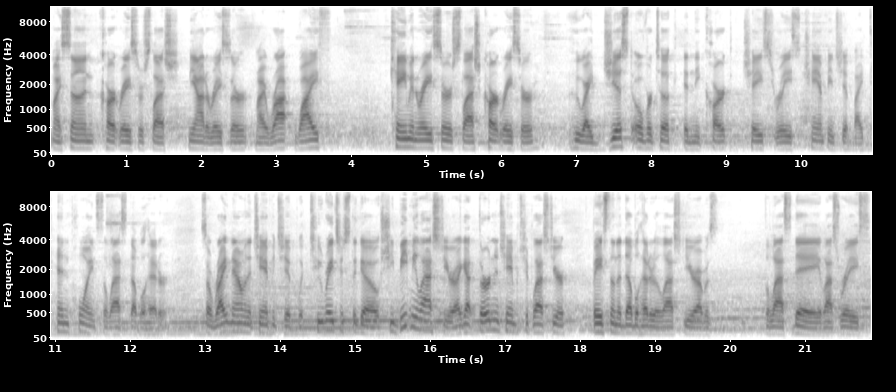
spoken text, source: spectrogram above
My son, kart racer slash Miata racer. My wife, Cayman racer slash kart racer, who I just overtook in the kart chase race championship by 10 points the last doubleheader. So right now in the championship with two races to go, she beat me last year. I got third in the championship last year based on the doubleheader the last year. I was the last day, last race.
